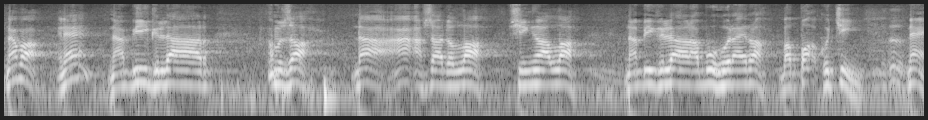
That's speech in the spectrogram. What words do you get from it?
Nampak? Ini Nabi gelar Hamzah. Nah, ha, Asadullah, singa Allah. Nabi gelar Abu Hurairah, bapak kucing. Nah,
